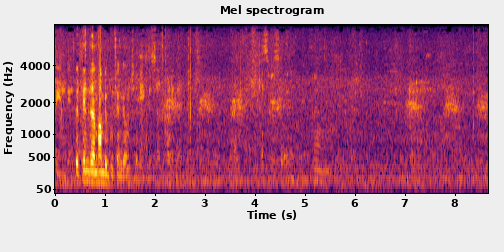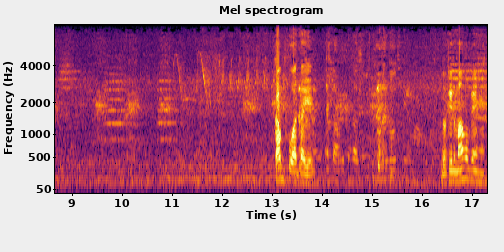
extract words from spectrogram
तीन दिन तीन दिन हम भी पूछेंगे उनसे ठीक है सर खड़ी में कब हुआ था ये? दो तीन माह हो गए हैं।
